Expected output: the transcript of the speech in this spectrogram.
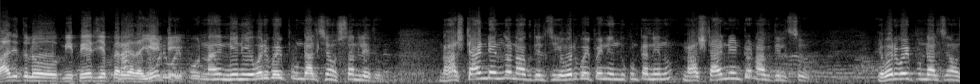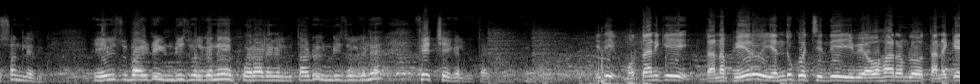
బాధితులు మీ పేరు చెప్పారు కదా ఏంటి? నేను ఎవరి వైపు ఉండాల్సిన అవసరం లేదు. నా స్టాండ్ ఏందో నాకు తెలుసు. ఎవరి వైపు అయినా ఎందుకుంటా నేను? నా స్టాండ్ ఏంటో నాకు తెలుసు. ఎవరి వైపు ఉండాల్సిన అవసరం లేదు. ఏవి సుబ్బారెడ్డి ఇండివిజువల్గానే పోరాడగలుగుతాడు ఇండివిజువల్గానే ఫేస్ చేయగలుగుతాడు. ఇది మొత్తానికి తన పేరు ఎందుకు వచ్చింది ఈ వ్యవహారంలో తనకే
